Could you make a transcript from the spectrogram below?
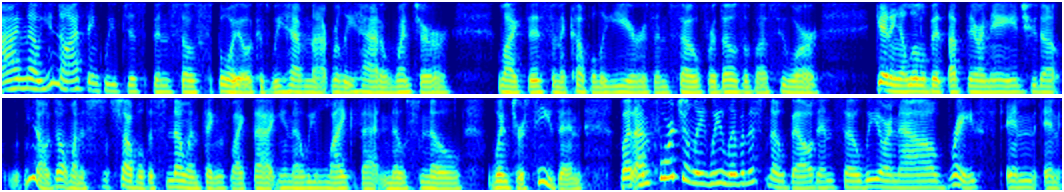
I know, you know, I think we've just been so spoiled because we have not really had a winter like this in a couple of years. And so for those of us who are getting a little bit up there in age who don't you know don't want to shovel the snow and things like that you know we like that no snow winter season but unfortunately we live in a snow belt and so we are now braced in in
